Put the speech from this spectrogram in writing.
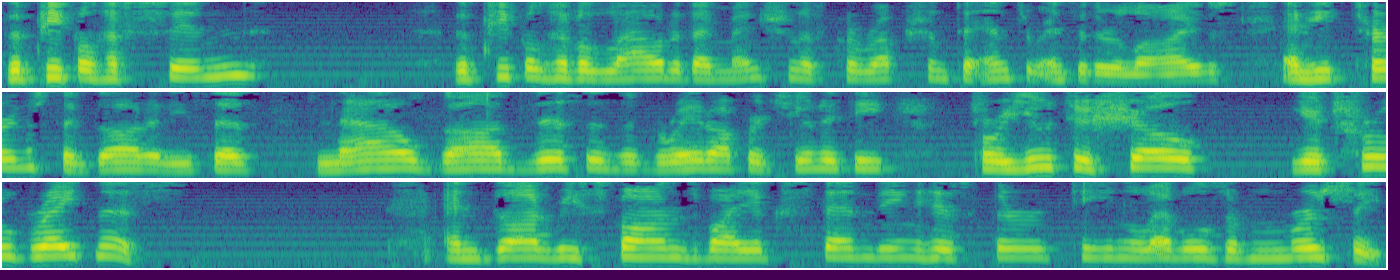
The people have sinned the people have allowed a dimension of corruption to enter into their lives and he turns to God and he says, now God, this is a great opportunity for you to show your true greatness. And God responds by extending his 13 levels of mercy,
